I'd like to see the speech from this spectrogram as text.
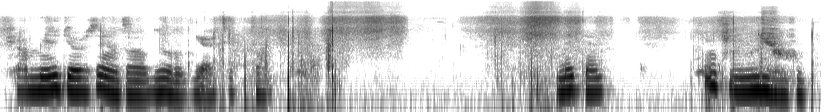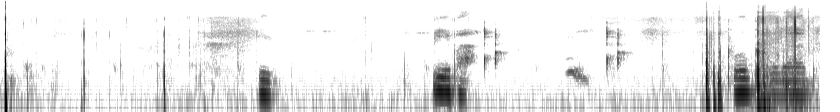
Şu an beni görseniz ağlıyorum gerçekten. Neden? Çünkü. Bir, bir bak. Bu kadar.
